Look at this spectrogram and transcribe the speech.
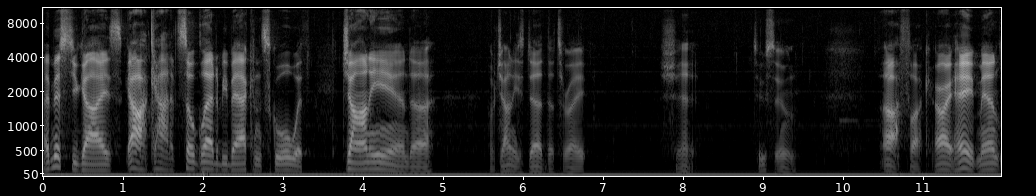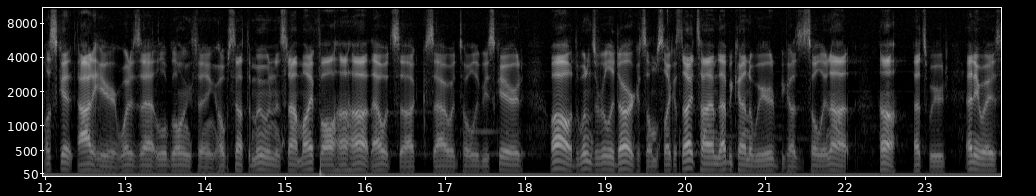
I missed you guys. Ah, oh, God, I'm so glad to be back in school with Johnny and, uh... Oh, Johnny's dead, that's right. Shit. Too soon. Ah, fuck. Alright, hey, man, let's get out of here. What is that little glowing thing? Hope it's not the moon. It's not my fault. Haha, that would suck, because I would totally be scared. Wow, the windows are really dark. It's almost like it's nighttime. That'd be kind of weird, because it's totally not. Huh, that's weird. Anyways.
